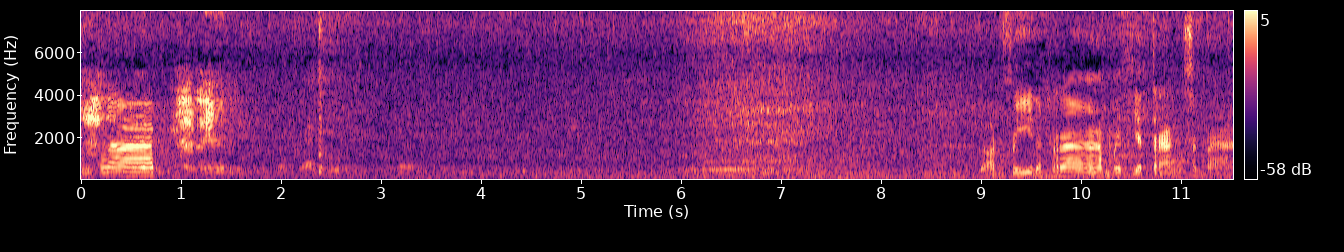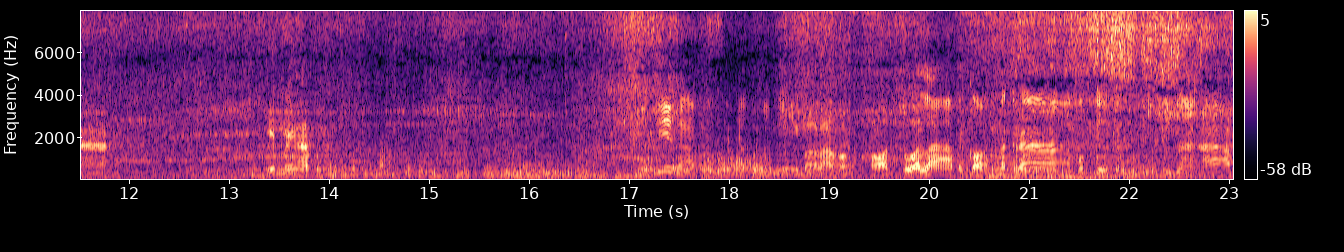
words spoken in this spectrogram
คุณครับจอดฟรีนะครับ ไม่เสียตรังค์สักบาทเห็นไหมครับ โอเคครับสำหรับที่นี่บ่าวเราก็ขอตัวลาไปก่อนนะครับพบเจอกันคลิปหน้าครับ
